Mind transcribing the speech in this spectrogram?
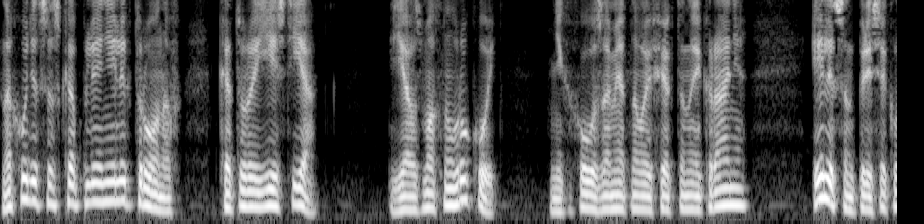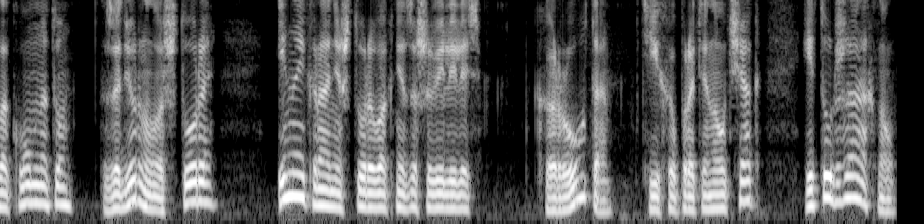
находится скопление электронов, которые есть я. Я взмахнул рукой. Никакого заметного эффекта на экране. Эллисон пересекла комнату, задернула шторы, и на экране шторы в окне зашевелились. «Круто!» — тихо протянул Чак и тут же ахнул.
